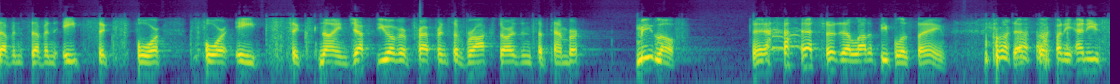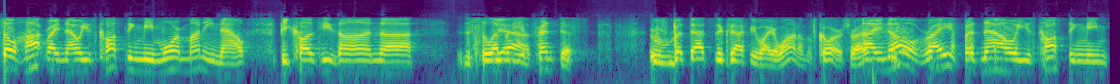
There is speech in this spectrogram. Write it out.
877-864-4869. Jeff, do you have a preference of rock stars in September? Meatloaf. That's what a lot of people are saying. That's so funny. And he's so hot right now, he's costing me more money now because he's on uh, the Celebrity Yeah. Apprentice. But that's exactly why you want him, of course, right? I know, right? But now he's costing me.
